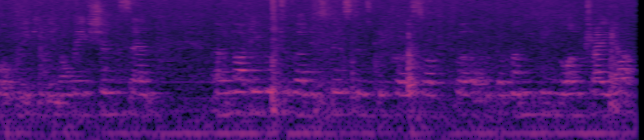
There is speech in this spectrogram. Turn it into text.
for making innovations and uh, not able to run its business because of uh, the money being all dried up.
